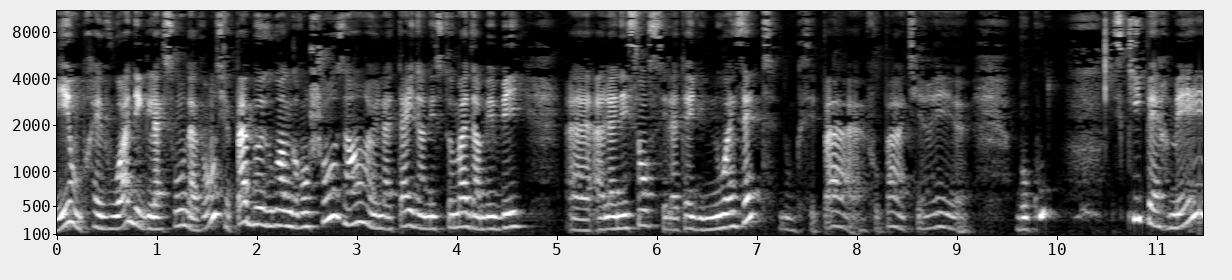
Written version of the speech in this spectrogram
et on prévoit des glaçons d'avance. Il n'y a pas besoin de grand-chose. Hein. La taille d'un estomac d'un bébé euh, à la naissance, c'est la taille d'une noisette, donc c'est pas, faut pas attirer euh, beaucoup. Ce qui permet,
